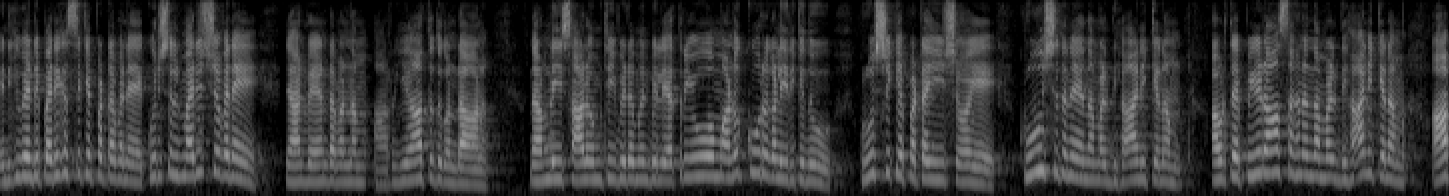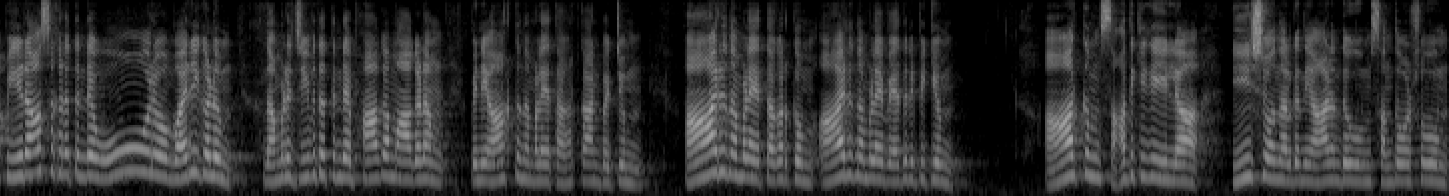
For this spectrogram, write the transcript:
എനിക്ക് വേണ്ടി പരിഹസിക്കപ്പെട്ടവനെ കുരിശിൽ മരിച്ചവനെ ഞാൻ വേണ്ടവണ്ണം അറിയാത്തത് കൊണ്ടാണ്. നമ്മൾ ഈ ശാലോം ടി വിയുടെ മുൻപിൽ എത്രയോ മണിക്കൂറുകൾ ഇരിക്കുന്നു. ക്രൂശിക്കപ്പെട്ട ഈശോയെ ക്രൂശിതനെ നമ്മൾ ധ്യാനിക്കണം. അവിടുത്തെ പീഡാസഹനം നമ്മൾ ധ്യാനിക്കണം. ആ പീഡാസഹനത്തിന്റെ ഓരോ വരികളും നമ്മുടെ ജീവിതത്തിന്റെ ഭാഗമാകണം. പിന്നെ ആർക്ക് നമ്മളെ തകർക്കാൻ പറ്റും? ആര് നമ്മളെ തകർക്കും? ആര് നമ്മളെ വേദനിപ്പിക്കും? ആർക്കും സാധിക്കുകയില്ല. ഈശോ നൽകുന്ന ആനന്ദവും സന്തോഷവും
